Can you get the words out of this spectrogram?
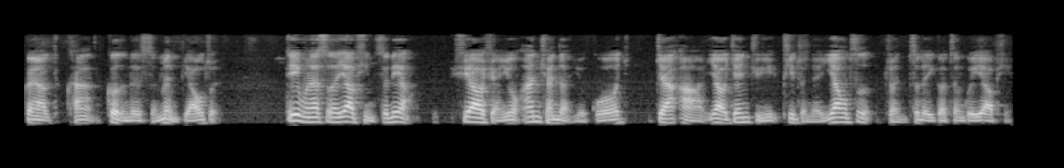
更要看个人的审美标准。第五呢是药品质量，需要选用安全的、有国家啊药监局批准的药质准字的一个正规药品。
